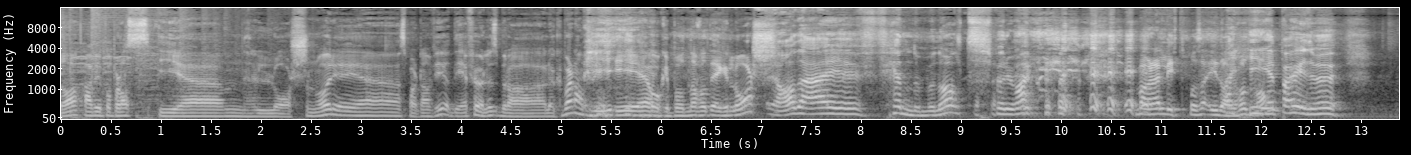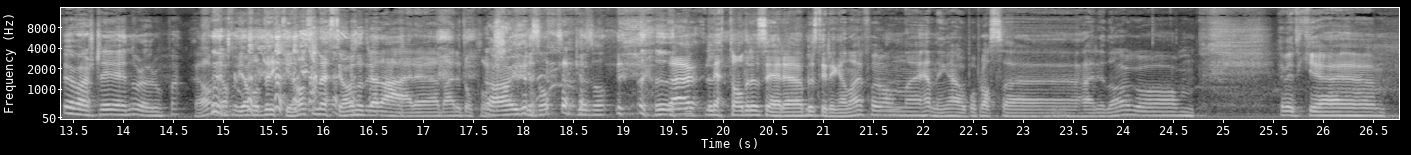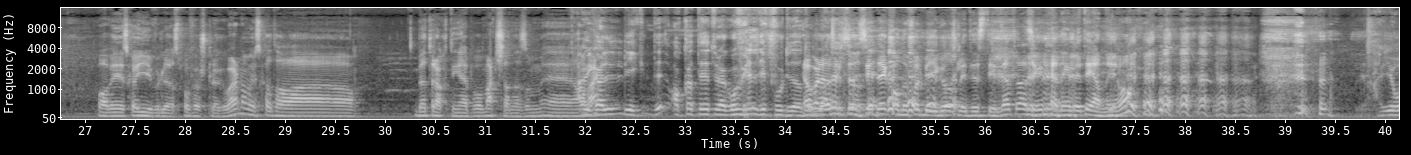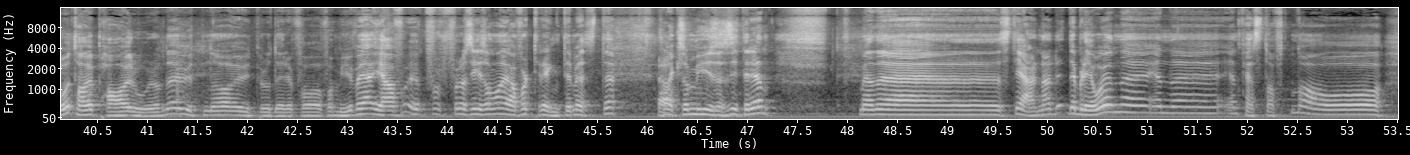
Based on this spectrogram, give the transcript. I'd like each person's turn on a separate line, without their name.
Da er vi på plass i uh, losjen vår i uh, Sparta Amfi. Det føles bra, Løkkeberg. at Vi i Hockeypoden har fått egen losj.
Ja, det er fenomenalt, spør du meg.
Mangler litt på seg. I dag har fått
Helt
vann.
på høyde med øverste i Nord-Europa.
Ja, vi, har, vi har fått drikke da, så neste gang så tror jeg det er, eh, det er i topp
Ja, ikke sant? Ikke sant?
Det er lett å adressere bestillingen her, for han, eh, Henning er jo på plass eh, her i dag. Og mm, jeg vet ikke eh, hva vi skal gyve løs på første løkkevern, om vi skal ta betraktninger på matchene som eh, har vært.
like, det, akkurat det tror jeg går veldig fort. i
Ja, for det, jeg si, det kan jo forbigå oss litt i stillhet. Det er sikkert Henning litt enig i òg.
Jo, ta et par ord om det uten å utbrodere for, for mye. For, jeg, jeg, for, for å si sånn, jeg har fortrengt det meste. Så det er ikke så mye som sitter igjen. Men øh, stjernen er Det ble jo en, eh, en, eh, en festaften, da. Og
